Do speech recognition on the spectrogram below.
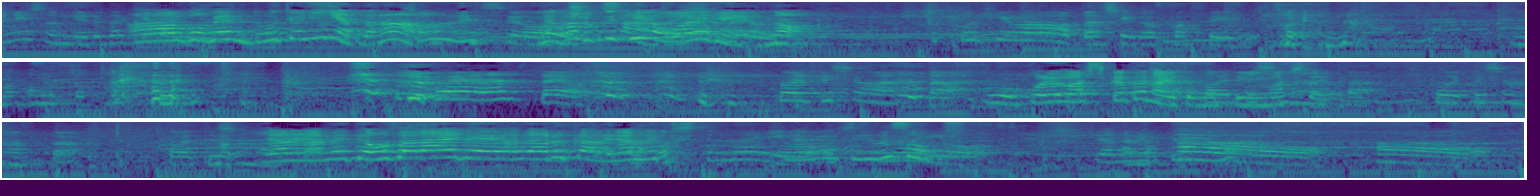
緒に住んでるだけああごんめん同居人やったな。そうですよ。でも食費は割れへんよな。食費は私が稼ぐ。そうやな。お腹持っちゃった聞こえましたよ。聞こえてしまった。もうこれは仕方ないと思って言いましたよ。聞こえてしまった。聞こえてしまった。いややめて押さないで上がるからやめて。押してないよ。やめて嘘よ。やめてよ。パワーをパワーを。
